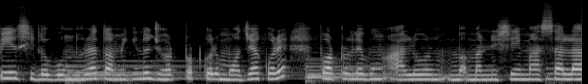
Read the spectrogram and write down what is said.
পেয়েছিল বন্ধুরা, তো আমি কিন্তু ঝটপট করে মজা করে পটল এবং আলুর মানে সেই মশালা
